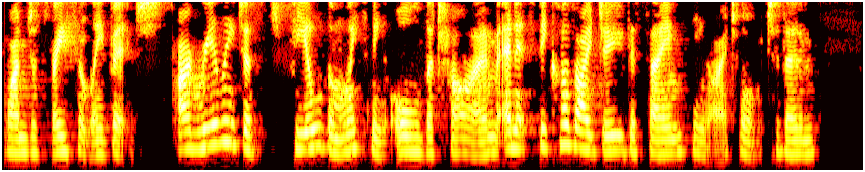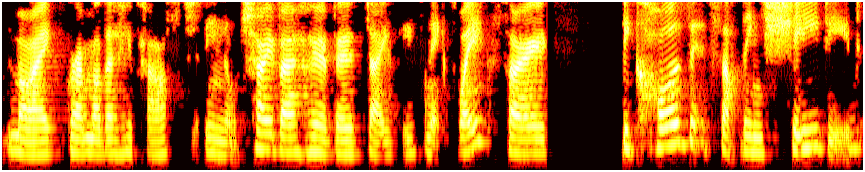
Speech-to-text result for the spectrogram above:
one just recently, but I really just feel them with me all the time. And it's because I do the same thing. I talk to them. My grandmother who passed in October, her birthday is next week. So because it's something she did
